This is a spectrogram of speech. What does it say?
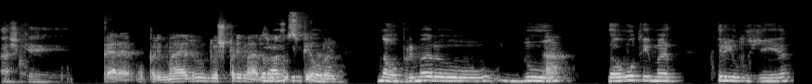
Acho que é Espera, o primeiro dos primeiros, o do Jurassic Spielberg. World. Não, o primeiro do, Ah, da última trilogia.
